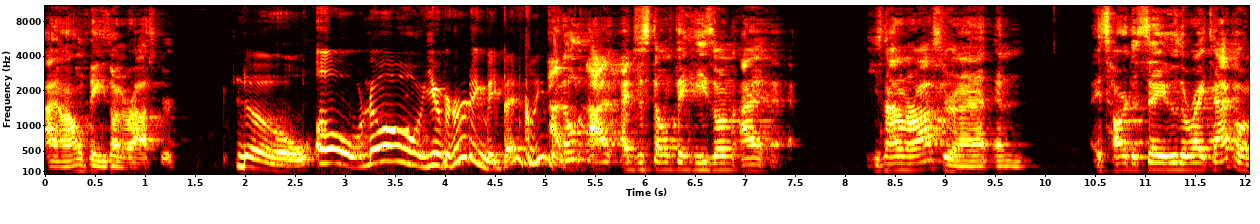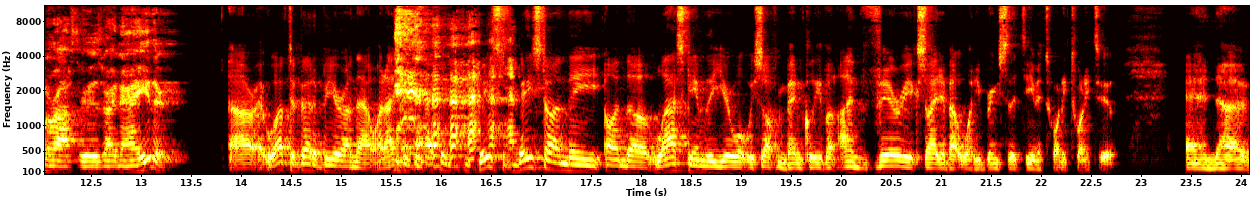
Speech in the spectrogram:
I don't think he's on the roster. No. Oh no, you're hurting me, Ben Cleveland. I don't. I, I just don't think he's on. I he's not on the roster, and, and it's hard to say who the right tackle on the roster is right now either. All right, we'll have to bet a beer on that one. I think, I think based, based, on the on the last game of the year, what we saw from Ben Cleveland, I'm very excited about what he brings to the team in 2022. And uh,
